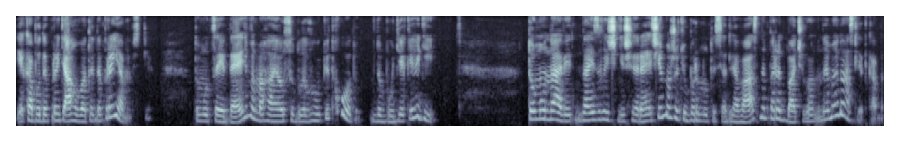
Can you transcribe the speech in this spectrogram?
яка буде притягувати неприємності. Тому цей день вимагає особливого підходу до будь-яких дій. Тому навіть найзвичніші речі можуть обернутися для вас непередбачуваними наслідками.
